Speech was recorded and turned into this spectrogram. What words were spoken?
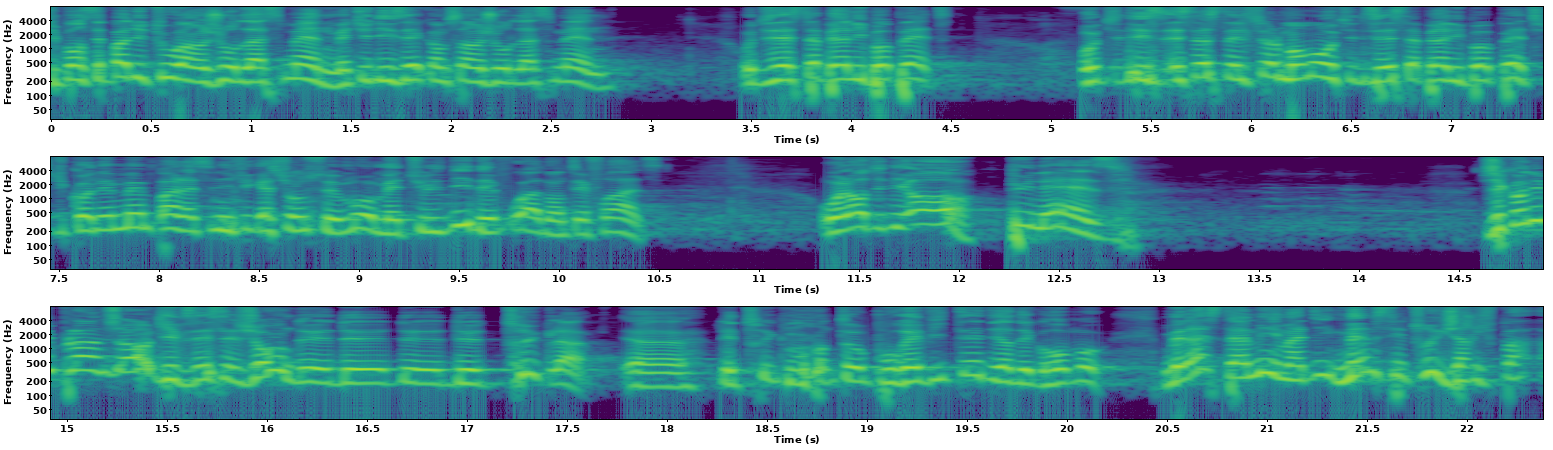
Tu pensais pas du tout à un jour de la semaine, mais tu disais comme ça un jour de la semaine. Ou tu disais, ça perd l'hypopète. Tu disais, et ça, c'était le seul moment où tu disais, ça perd l'hypopète. Tu connais même pas la signification de ce mot, mais tu le dis des fois dans tes phrases. Ou alors tu dis, oh, punaise. J'ai connu plein de gens qui faisaient ce genre de, de, trucs là, euh, les trucs mentaux, pour éviter de dire des gros mots. Mais là, cet ami, il m'a dit, même ces trucs, j'arrive pas.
